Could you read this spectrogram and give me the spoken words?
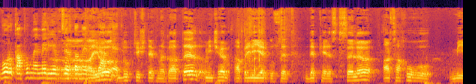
որը կապում է մեր եւ ձեր տները իրար հետ։ Այո, դուք ճիշտ եք նկատել, մինչև ապրիլի 2-ից այդ դեպքերը սկսելը Արցախուղու մի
